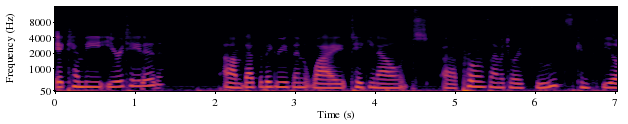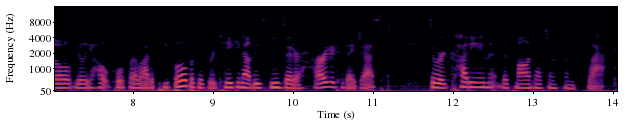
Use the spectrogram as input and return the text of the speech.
It can be irritated. Um, that's a big reason why taking out uh, pro inflammatory foods can feel really helpful for a lot of people because we're taking out these foods that are harder to digest. So we're cutting the small intestine some slack.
